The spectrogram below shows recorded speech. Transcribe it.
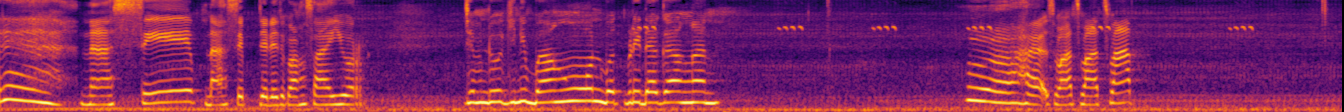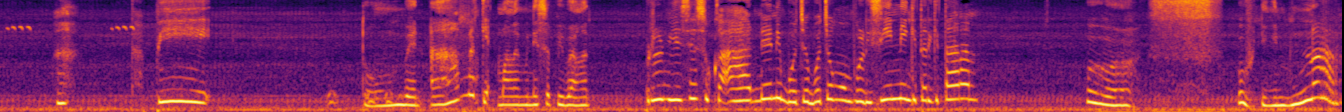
Aduh, nasib, nasib jadi tukang sayur. Jam 2 gini bangun buat beli dagangan. Wah, ayo semangat, semangat, semangat. Hah, tapi tumben amat ya malam ini sepi banget. Padahal biasanya suka ada nih bocah-bocah ngumpul di sini gitar-gitaran. Wah, uh, dingin bener.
